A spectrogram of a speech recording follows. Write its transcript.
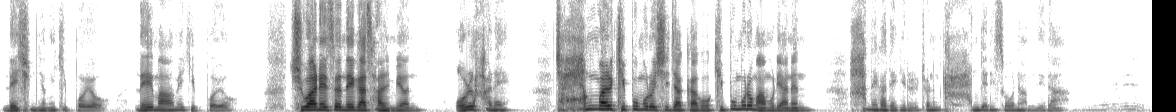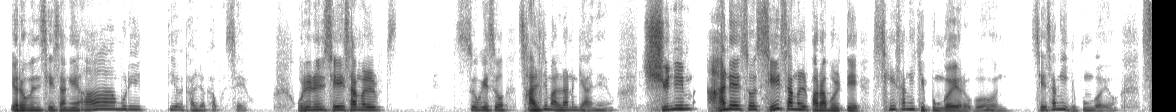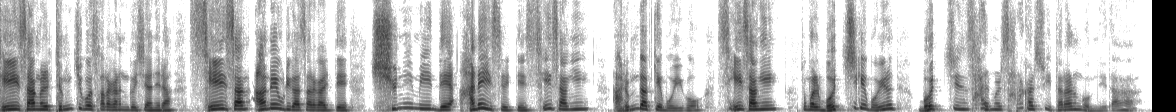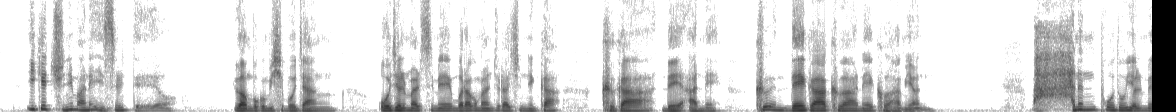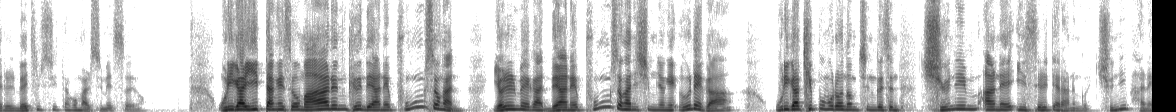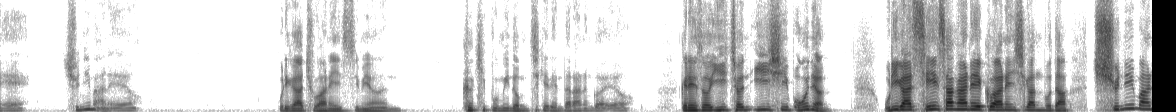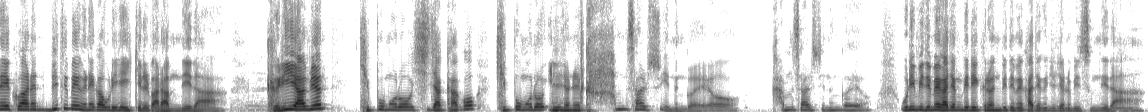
내 심령이 기뻐요. 내 마음이 기뻐요. 주 안에서 내가 살면 올 한 해 정말 기쁨으로 시작하고 기쁨으로 마무리하는 한 해가 되기를 저는 간절히 소원합니다. 여러분 세상에 아무리 뛰어 달려가 보세요. 우리는 세상을 속에서 살지 말라는 게 아니에요. 주님 안에서 세상을 바라볼 때 세상이 기쁜 거예요, 여러분. 세상이 기쁜 거예요. 세상을 등지고 살아가는 것이 아니라 세상 안에 우리가 살아갈 때 주님이 내 안에 있을 때 세상이 아름답게 보이고 세상이 정말 멋지게 보이는 멋진 삶을 살아갈 수 있다라는 겁니다. 이게 주님 안에 있을 때예요. 요한복음 15장 5절 말씀에 뭐라고 말한 줄 아십니까? 그가 내 안에 그 내가 그 안에 거하면 많은 포도 열매를 맺을 수 있다고 말씀했어요. 우리가 이 땅에서 많은 그 내 안에 풍성한 열매가 내 안에 풍성한 심령의 은혜가 우리가 기쁨으로 넘치는 것은 주님 안에 있을 때라는 거. 주님 안에. 주님 안에요. 우리가 주 안에 있으면 그 기쁨이 넘치게 된다라는 거예요. 그래서 2025년 우리가 세상 안에 거하는 시간보다 주님 안에 거하는 믿음의 은혜가 우리에게 있기를 바랍니다. 그리하면 기쁨으로 시작하고 기쁨으로 1년을 감사할 수 있는 거예요. 감사할 수 있는 거예요. 우리 믿음의 가정들이 그런 믿음의 가정인 줄 저는 믿습니다.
